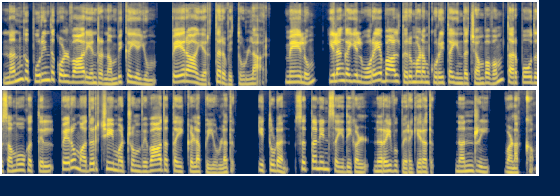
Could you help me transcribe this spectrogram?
நன்கு புரிந்து கொள்வார் என்ற நம்பிக்கையையும் பேராயர் தெரிவித்துள்ளார். மேலும் இலங்கையில் ஒரேபால் திருமணம் குறித்த இந்தச் சம்பவம் தற்போது சமூகத்தில் பெரும் அதிர்ச்சி மற்றும் விவாதத்தை கிளப்பியுள்ளது. இத்துடன் சித்தனின் செய்திகள் நிறைவு பெறுகிறது. நன்றி வணக்கம்.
